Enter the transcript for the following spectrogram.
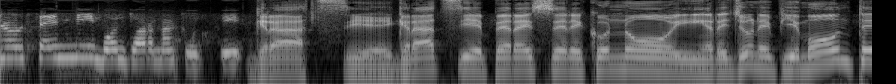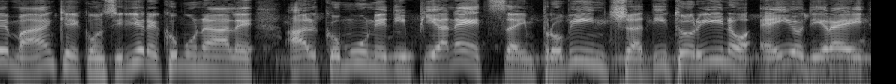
Ciao Sammy, buongiorno a tutti. Grazie, grazie per essere con noi in Regione Piemonte, ma anche consigliere comunale al comune di Pianezza in provincia di Torino e io direi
